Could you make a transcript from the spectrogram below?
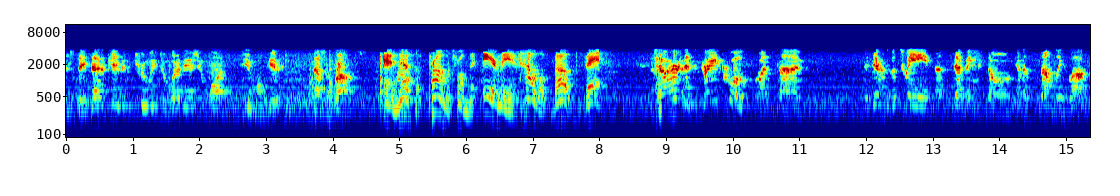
and stay dedicated truly to what it is you want, you will get it. That's a promise. And that's a promise from the airman. How about that? You know, I heard this great quote one time. The difference between a stepping stone and a stumbling block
